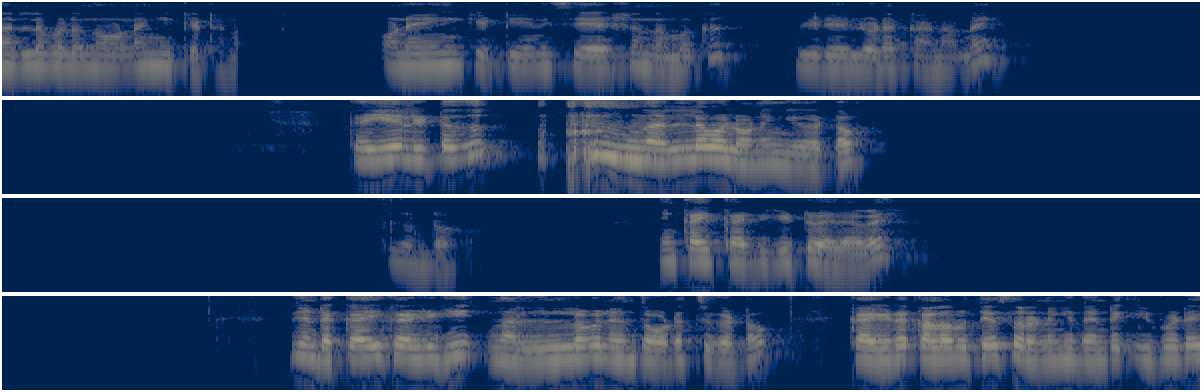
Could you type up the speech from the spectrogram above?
നല്ലപോലെ ഒന്ന് ഉണങ്ങി കിട്ടണം. ഉണങ്ങി കിട്ടിയതിന് ശേഷം നമുക്ക് വീഡിയോയിലൂടെ കാണാമേ. കയ്യിലിട്ടത് നല്ലപോലെ ഉണങ്ങി കേട്ടോ. ഇത് കണ്ടോ? ഞാൻ കൈ കഴുകിയിട്ട് വരാവേ. ഇതുണ്ട് കൈ കഴുകി നല്ലപോലെ ഞാൻ തുടച്ച് കേട്ടോ. കൈയുടെ കളർ വ്യത്യാസം ഉണ്ടെങ്കിൽ ഇതുണ്ട് ഇവിടെ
